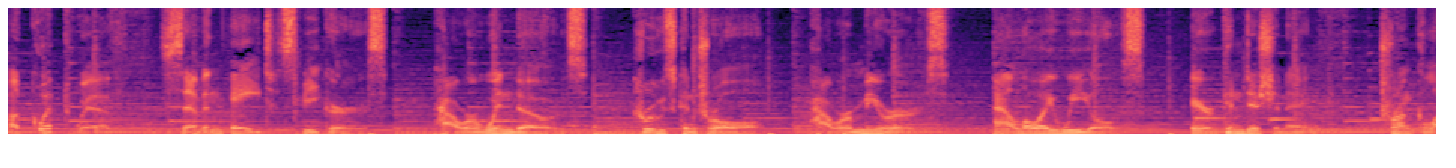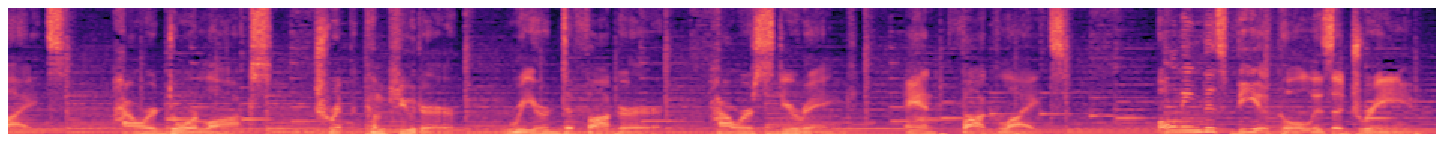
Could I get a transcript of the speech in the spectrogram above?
Equipped with 7-8 speakers, power windows, cruise control, power mirrors, alloy wheels, air conditioning, trunk lights, power door locks, trip computer, rear defogger, power steering, and fog lights. Owning this vehicle is a dream.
